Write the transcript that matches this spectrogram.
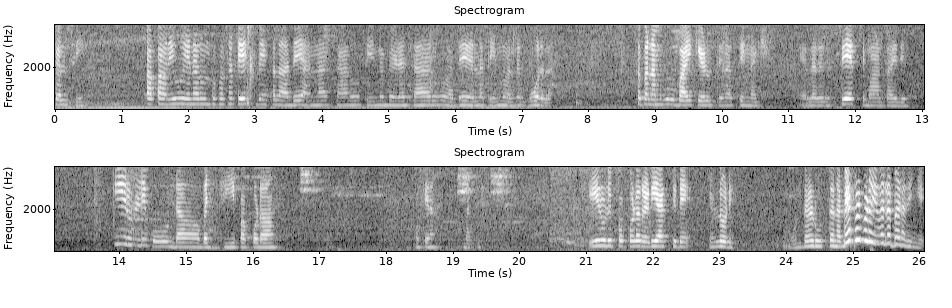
ಕಲಿಸಿ. ಪಾಪ ನೀವು ಏನಾದ್ರು ಒಂದು ಹೊಸ ಟೇಸ್ಟ್ ಬೇಕಲ್ಲ, ಅದೇ ಅನ್ನ, ಸಾರು, ತಿನ್ನು, ಬೇಳೆ, ಸಾರು, ಅದೇ ಎಲ್ಲ ತಿನ್ನು ಅಂದರೆ ಬೋರಲ್ಲ ಸ್ವಲ್ಪ ನಮಗೂ ಬಾಯಿ ಕೇಳುತ್ತೆ ನಾವು ತಿನ್ನೋಕ್ಕೆ. ಎಲ್ಲರಿಗೂ ಸೇರಿಸಿ ಮಾಡ್ತಾಯಿದ್ದೀನಿ ಈರುಳ್ಳಿ ಬೋಂಡ ಬಜ್ಜಿ, ಪಕೋಡ. ಓಕೆನಾ ಮತ್ತೆ? ಈರುಳ್ಳಿ ಪಕೋಡ ರೆಡಿ ಆಗ್ತಿದೆ. ಇಲ್ಲಿ ನೋಡಿ. ಒಂದೆರಡು ಉತ್ತನ ಬೇಡ, ಬಿಡು ಇವೆಲ್ಲ ಬೇಡ ನಿಮಗೆ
